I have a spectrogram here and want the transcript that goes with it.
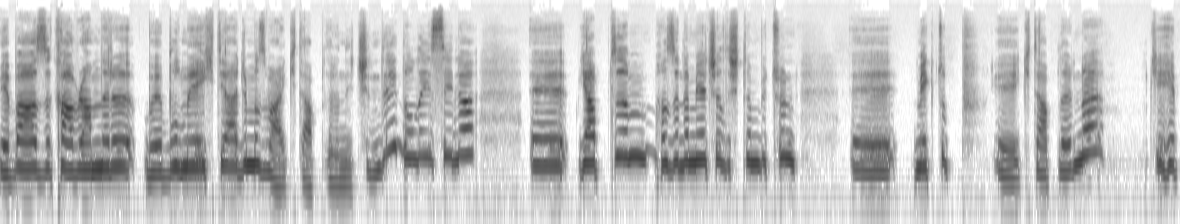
ve bazı kavramları e, bulmaya ihtiyacımız var kitapların içinde. Dolayısıyla e, yaptığım, hazırlamaya çalıştığım bütün e, mektup e, kitaplarına ki hep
